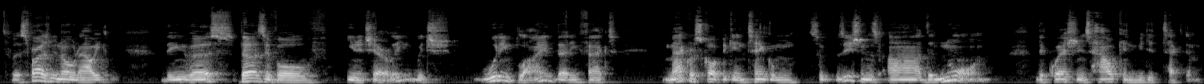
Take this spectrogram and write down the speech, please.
So, as far as we know now, it, the universe does evolve unitarily, which would imply that, in fact, macroscopic entanglement superpositions are the norm the question is how can we detect them?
